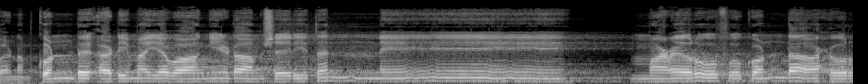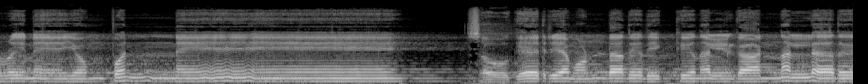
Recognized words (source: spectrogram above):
പണം കൊണ്ട് അടിമയെ വാങ്ങിടാം ശരി തന്നെ. മഴറൂഫ് കൊണ്ട ഹുറിനെയും പൊന്നേ. സൗകര്യമുണ്ടത് ദിക്ക് നൽകാൻ നല്ലത്.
